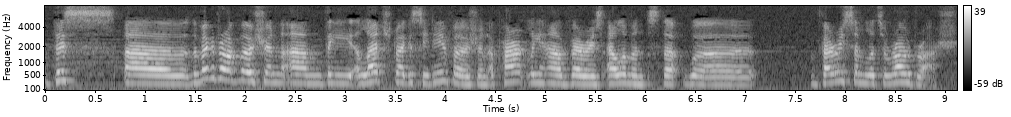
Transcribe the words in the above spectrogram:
this uh, the Mega Drive version and the alleged Mega CD version apparently have various elements that were very similar to Road Rash.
